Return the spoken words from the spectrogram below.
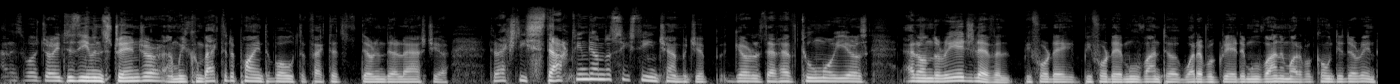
And I suppose, Jerry, it is even stranger, and we'll come back to the point about the fact that they're in their last year. They're actually starting the under 16 championship, girls that have two more years at underage level before they before they move on to whatever grade they move on in whatever county they're in.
